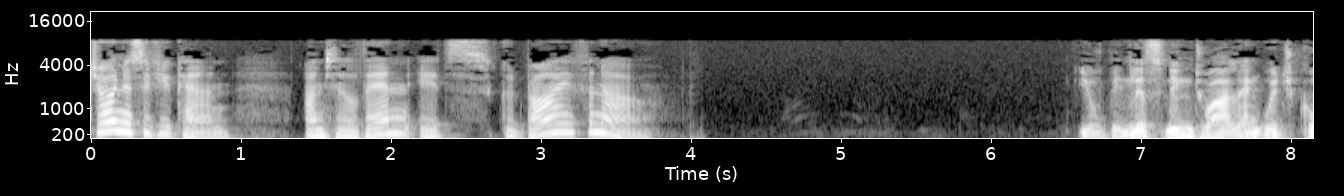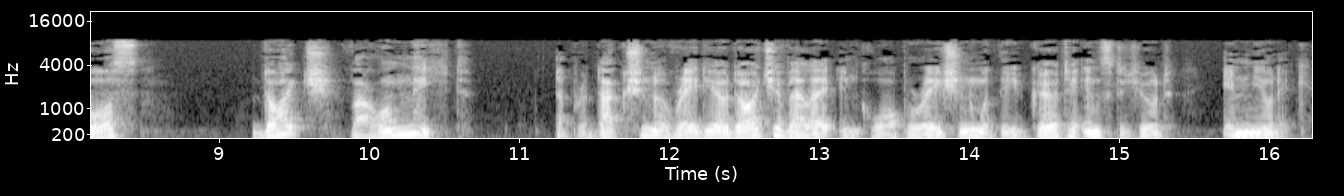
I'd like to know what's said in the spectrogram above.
Join us if you can. Until then, it's goodbye for now. You've been listening to our language course Deutsch, warum nicht? A production of Radio Deutsche Welle in cooperation with the Goethe Institute in Munich.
